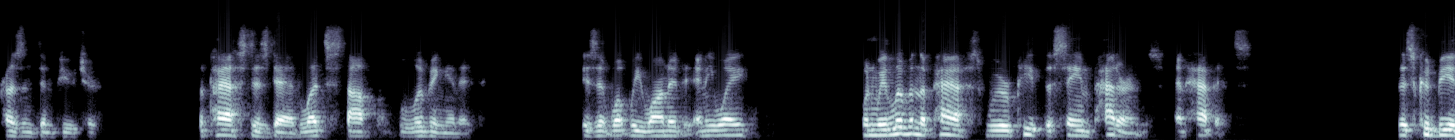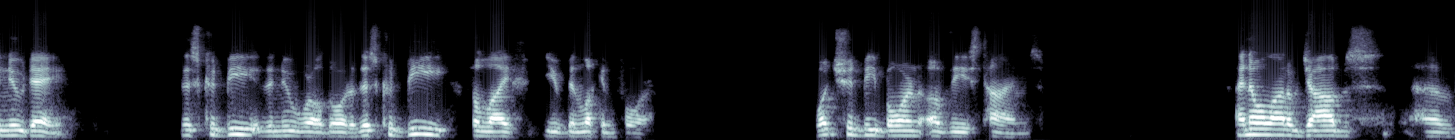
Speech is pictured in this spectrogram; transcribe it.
present and future. The past is dead. Let's stop living in it. Is it what we wanted anyway? When we live in the past, we repeat the same patterns and habits. This could be a new day. This could be the new world order. This could be the life you've been looking for. What should be born of these times? I know a lot of jobs have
